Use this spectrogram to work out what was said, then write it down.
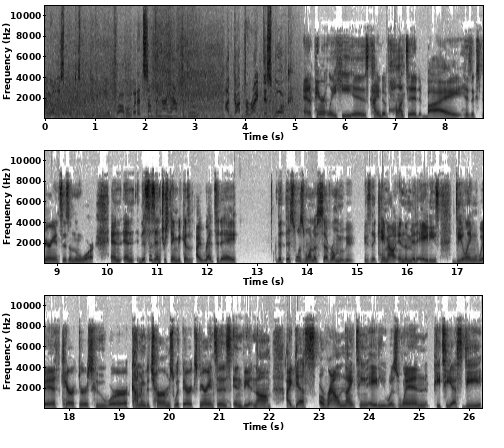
I know this book has been giving me a problem, but it's something I have to do. I've got to write this book. And apparently he is kind of haunted by his experiences in the war. And and this is interesting because I read today that this was one of several movies that came out in the mid 80s dealing with characters who were coming to terms with their experiences in Vietnam. I guess around 1980 was when PTSD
